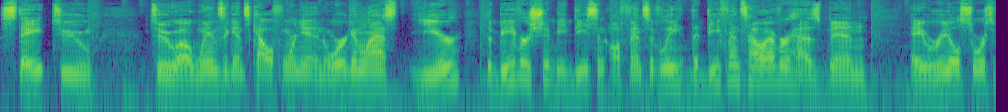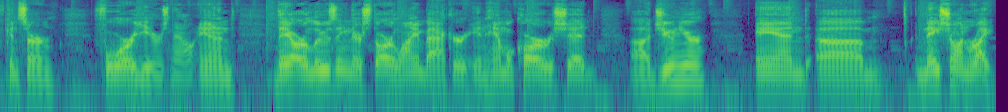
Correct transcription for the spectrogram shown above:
State to to uh, wins against California and Oregon last year, the Beavers should be decent offensively. The defense, however, has been a real source of concern for years now, and they are losing their star linebacker in Hamilcar Rashed uh, Jr. and um, Nahshon Wright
